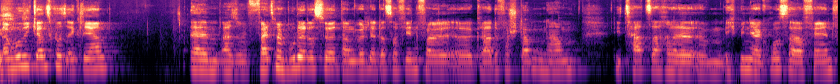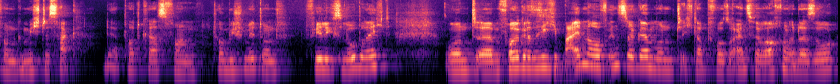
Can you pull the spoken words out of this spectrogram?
Da muss ich ganz kurz erklären. Ähm, also, falls mein Bruder das hört, dann wird er das auf jeden Fall äh, gerade verstanden haben. Die Tatsache, ähm, ich bin ja großer Fan von Gemischtes Hack, der Podcast von Tommy Schmidt und Felix Lobrecht. Und ähm, folge tatsächlich beiden auf Instagram und ich glaube, vor so ein, zwei Wochen oder so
